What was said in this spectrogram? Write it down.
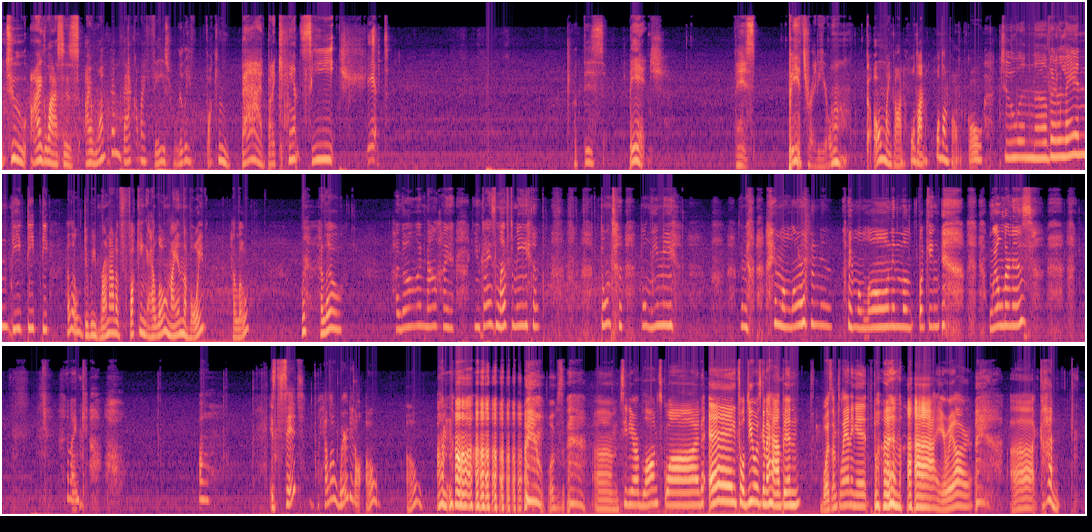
two eyeglasses. I want them back on my face really fucking bad, but I can't see shit. But this bitch. This bitch right here. Oh my god. Oh my god. Hold on. Hold on, phone. Go to another land. Hello? Did we run out of fucking hello? Am I in the void? Hello? Where? Hello? Hello? I'm out. You guys left me. Don't, don't leave me. I'm, alone. I'm alone in the fucking wilderness. And I. Oh. Is this it? Hello, where did all. Oh. Oh. I'm not. whoops. Um, CDR Blog Squad. Hey, told you it was gonna happen. Wasn't planning it, but here we are. Uh, God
